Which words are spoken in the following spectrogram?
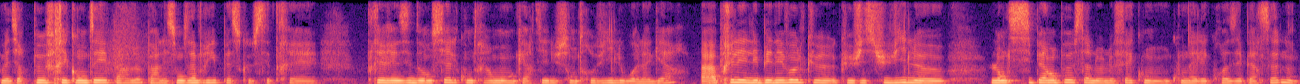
va dire, peu fréquenté par, les sans-abri parce que c'est très, très résidentiel, contrairement au quartier du centre-ville ou à la gare. Après, les, bénévoles que, que j'ai suivis le, l'anticiper un peu, ça, le, fait qu'on allait croiser personne.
